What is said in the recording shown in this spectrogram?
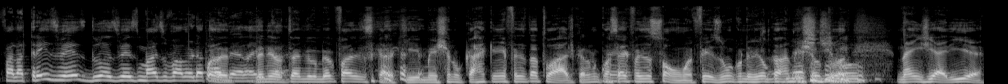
falar três vezes, duas vezes mais o valor da Pô, tabela. Aí, Daniel, tem um amigo meu que faz isso, cara, que mexer no carro é que nem fazer tatuagem. O cara não consegue é. fazer só uma. Fez uma, quando viu o carro mexeu tudo. Na engenharia,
